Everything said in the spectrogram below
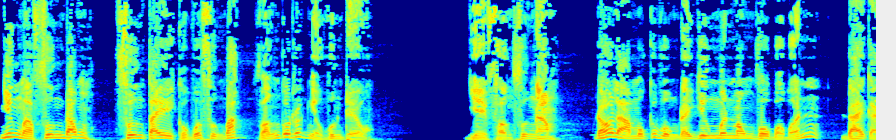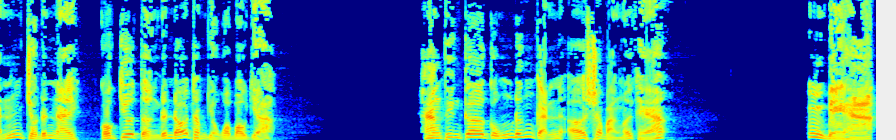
Nhưng mà phương Đông, phương Tây cùng với phương Bắc vẫn có rất nhiều vương triều. Về phần phương Nam, đó là một cái vùng đại dương mênh mông vô bờ bến, đại cảnh cho đến nay còn chưa từng đến đó thăm dò qua bao giờ. Hàng thiên cơ cũng đứng cạnh ở sau bàn nói khẽ. Ừ, bệ bề hạ,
